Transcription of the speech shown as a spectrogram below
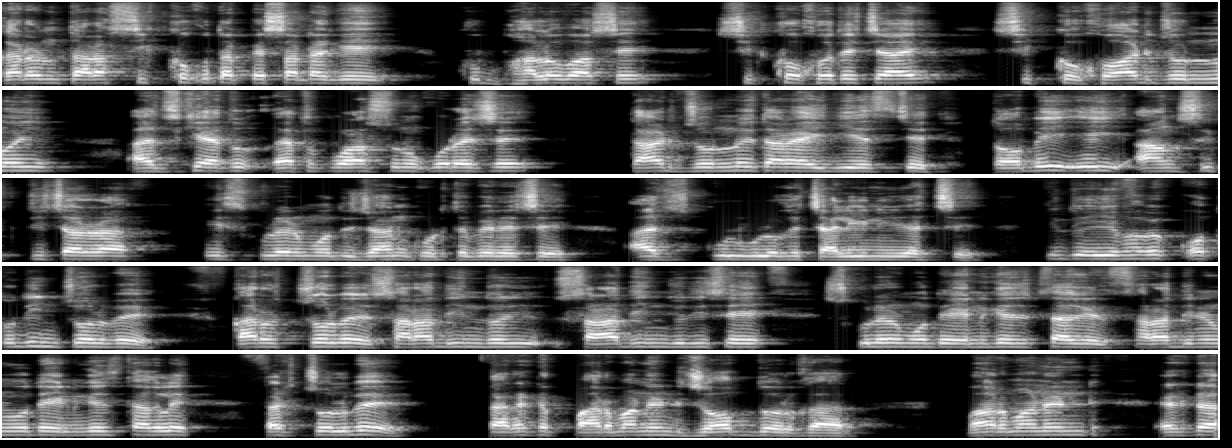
কারণ তারা শিক্ষকতা পেশাটাকে খুব ভালোবাসে, শিক্ষক হতে চায়, শিক্ষক হওয়ার জন্যই আজকে এত এত পড়াশুনো করেছে, তার জন্যই তারা এগিয়ে এসছে। তবে এই আংশিক টিচাররা স্কুলের মধ্যে জয়েন করতে পেরেছে, আজ স্কুলগুলোকে চালিয়ে নিয়ে যাচ্ছে। কিন্তু এইভাবে কতদিন চলবে? কারোর চলবে? সারাদিন ধরে, সারাদিন যদি সে স্কুলের মধ্যে এনগেজ থাকে, সারাদিনের মধ্যে এনগেজ থাকলে তার চলবে? তার একটা পার্মানেন্ট জব দরকার। পার্মানেন্ট একটা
